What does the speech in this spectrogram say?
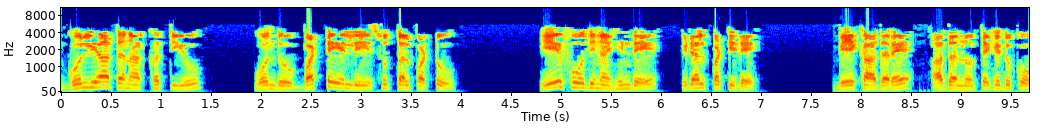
ಗೊಲ್ಯಾತನ ಕತ್ತಿಯು ಒಂದು ಬಟ್ಟೆಯಲ್ಲಿ ಸುತ್ತಲ್ಪಟ್ಟು ಏಫೋದಿನ ಹಿಂದೆ ಇಡಲ್ಪಟ್ಟಿದೆ. ಬೇಕಾದರೆ ಅದನ್ನು ತೆಗೆದುಕೋ.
